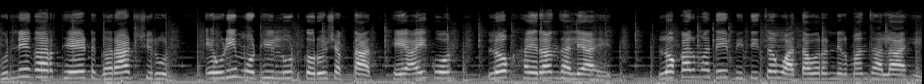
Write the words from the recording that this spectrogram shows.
गुन्हेगार थेट घरात शिरून एवढी मोठी लूट करू शकतात हे ऐकून लोक हैराण झाले आहेत. लोकांमध्ये भीतीचं वातावरण निर्माण झालं आहे.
